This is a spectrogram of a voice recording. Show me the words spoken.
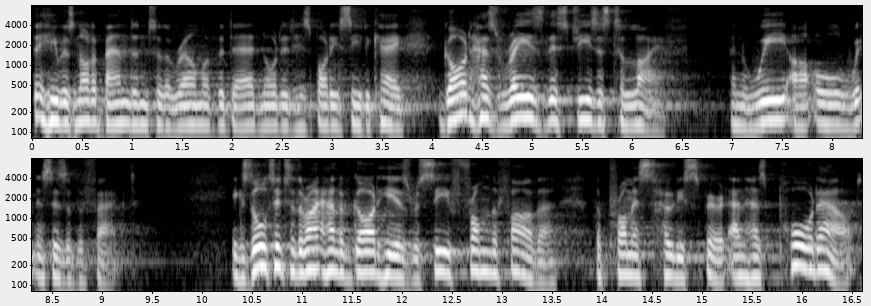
that he was not abandoned to the realm of the dead, nor did his body see decay. God has raised this Jesus to life and we are all witnesses of the fact. Exalted to the right hand of God, he has received from the Father the promised Holy Spirit and has poured out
